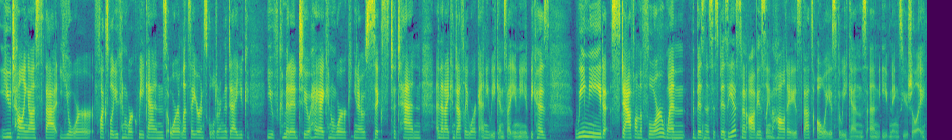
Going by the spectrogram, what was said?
you telling us that you're flexible, you can work weekends, or let's say you're in school during the day, you can, you've committed to, hey, I can work, you know, six to 10, and then I can definitely work any weekends that you need because – we need staff on the floor when the business is busiest. And obviously, in the holidays, that's always the weekends and evenings usually.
